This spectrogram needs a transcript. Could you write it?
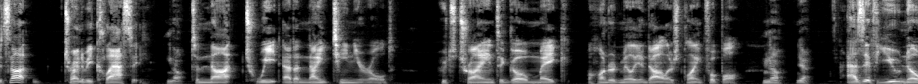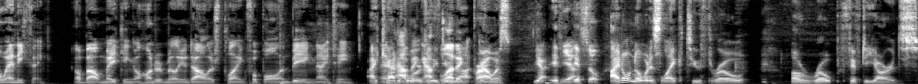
it's not trying to be classy No. to not tweet at a 19 year old who's trying to go make a hundred million dollars playing football No. Yeah. as if you know anything about making a hundred million dollars playing football and being 19 I and having categorically do athletic not, prowess. Yeah. If, Yeah, if so- I don't know what it's like to throw a rope 50 yards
